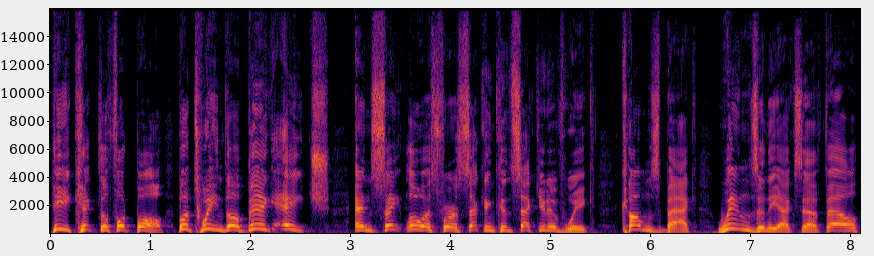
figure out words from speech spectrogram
He kicked the football between the big H and St. Louis for a second consecutive week, comes back, wins in the XFL,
